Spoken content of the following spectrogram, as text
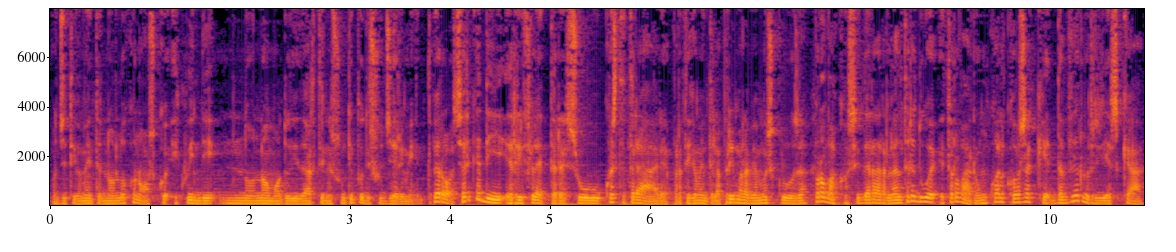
oggettivamente non lo conosco e quindi non ho modo di darti nessun tipo di suggerimento. Però cerca di riflettere su queste tre aree, praticamente la prima l'abbiamo esclusa, prova a considerare le altre due e trovare un qualcosa che davvero riesca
